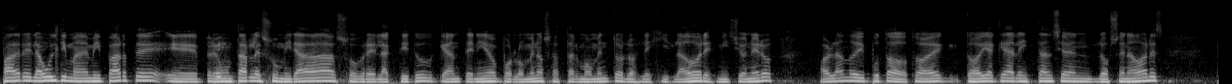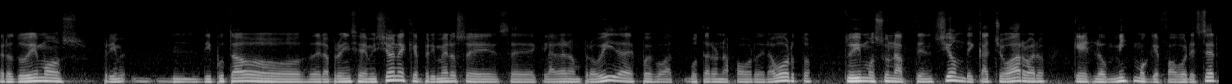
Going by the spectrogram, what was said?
Padre, la última de mi parte, eh, preguntarle su mirada sobre la actitud que han tenido, por lo menos hasta el momento, los legisladores misioneros. Hablando de diputados, todavía, todavía queda la instancia en los senadores, pero tuvimos diputados de la provincia de Misiones que primero se, declararon pro vida, después votaron a favor del aborto. Tuvimos una abstención de Cacho Bárbaro, que es lo mismo que favorecer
